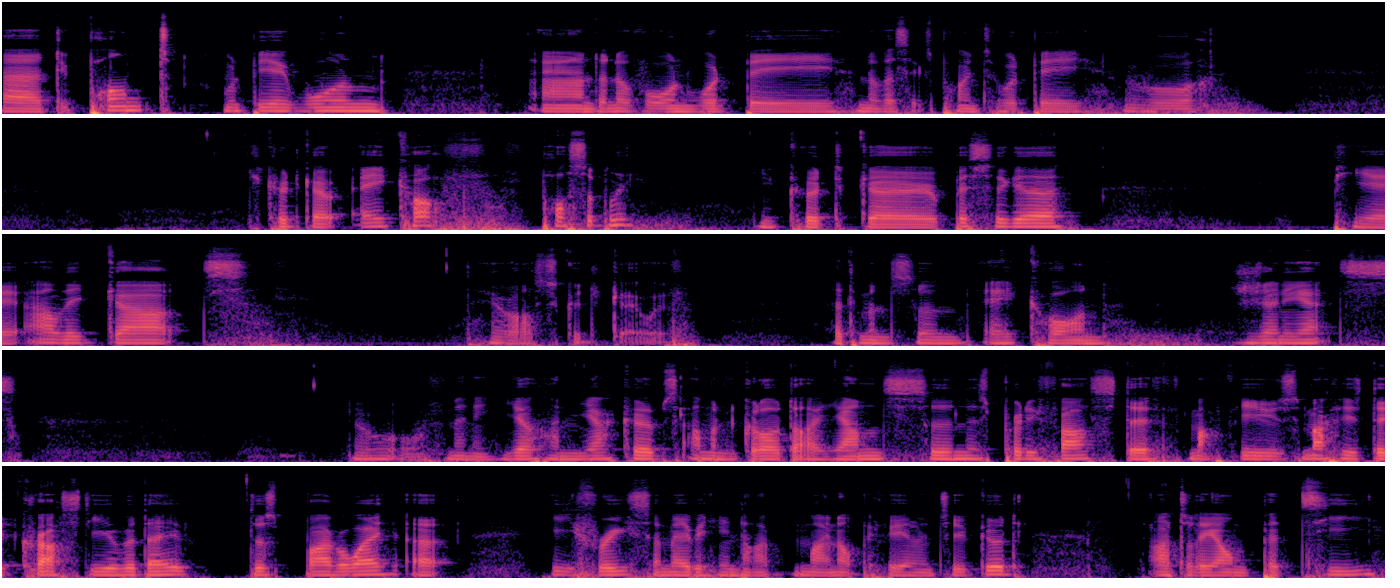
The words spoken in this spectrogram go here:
Uh, Dupont would be a one, and another one would be another six pointer would be. Ooh, you could go Akoff, possibly. You could go Bissegger, Pierre Aligat. Who else could you go with? Edmondson, Acorn, Geniets. Oh, many. Johan Jacobs, Amund Grøndahl Jansen is pretty fast. If Matthews Matthews did crash the other day, just by the way, at E3, so maybe he not, might not be feeling too good. Adrien Petit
